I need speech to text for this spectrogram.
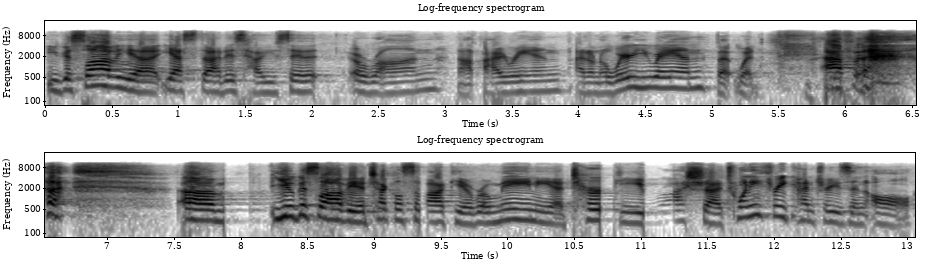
Yugoslavia. Yes, that is how you say it. Iran, not Iran. I don't know where you ran, but what? Af- um, Yugoslavia, Czechoslovakia, Romania, Turkey, Russia, 23 countries in all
